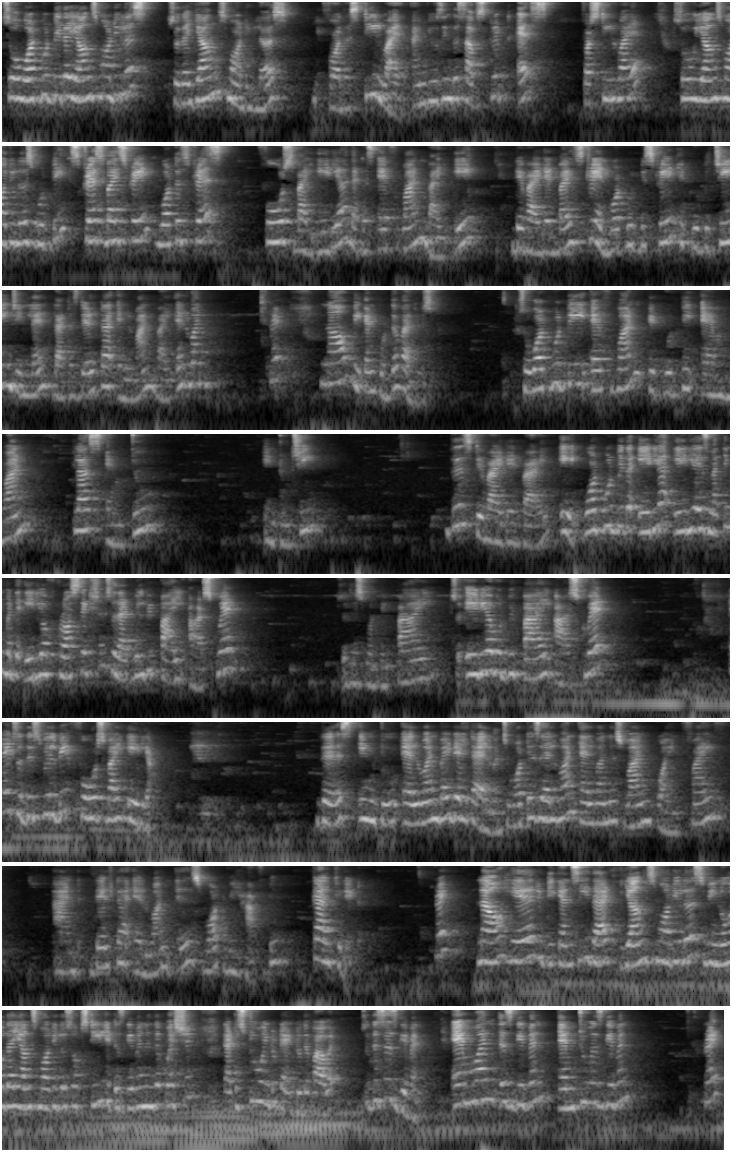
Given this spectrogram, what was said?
So what would be the Young's modulus? So the Young's modulus for the steel wire, I am using the subscript S for steel wire. So Young's modulus would be stress by strain. What is stress? Force by area that is F1 by A divided by strain. What would be strain? It would be change in length that is delta L1 by L1. Right? Now we can put the values. So what would be F1? It would be M1 plus M2 into G. This divided by A. What would be the area? Area is nothing but the area of cross section. So that will be pi r squared. So this would be pi. So area would be pi r squared. Right. So this will be force by area this into L1 by delta L1. So what is L1? L1 is 1.5 and delta L1 is what we have to calculate. Right? Now here we can see that Young's modulus, we know the Young's modulus of steel, it is given in the question that is 2 into 10 to the power. So this is given. M1 is given, M2 is given, right?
